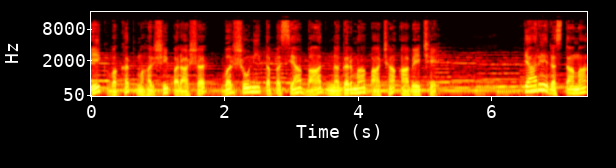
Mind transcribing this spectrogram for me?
એક વખત મહર્ષિ પરાશર વર્ષોની તપસ્યા બાદ નગરમાં પાછા આવે છે. ત્યારે રસ્તામાં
